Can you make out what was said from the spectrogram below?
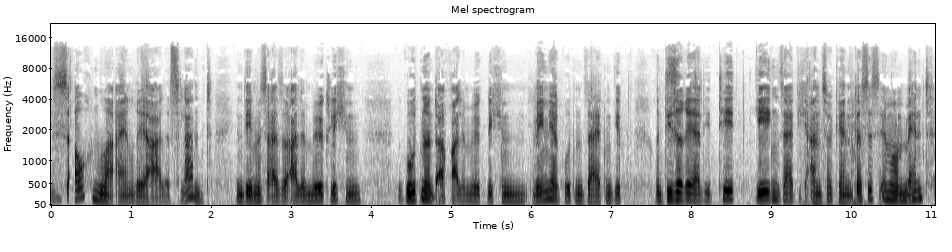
es ist auch nur ein reales Land, in dem es also alle möglichen guten und auch alle möglichen weniger guten Seiten gibt. Und diese Realität gegenseitig anzuerkennen, das ist im Moment,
